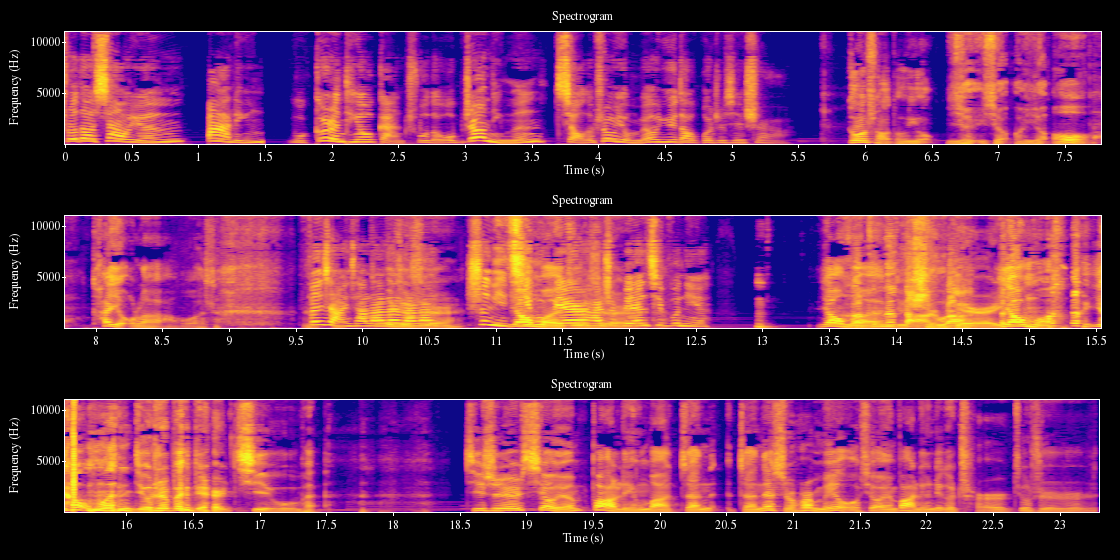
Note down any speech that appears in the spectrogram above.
说到校园霸凌，我个人挺有感触的。我不知道你们小的时候有没有遇到过这些事儿啊？多少都有，有有有，太有了。我 分享一下，来来来来，是你欺负别人还是别人欺负你？要么就欺负别人，要么 要么你就是被别人欺负呗。其实校园霸凌吧，咱咱那时候没有校园霸凌这个词儿，就是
